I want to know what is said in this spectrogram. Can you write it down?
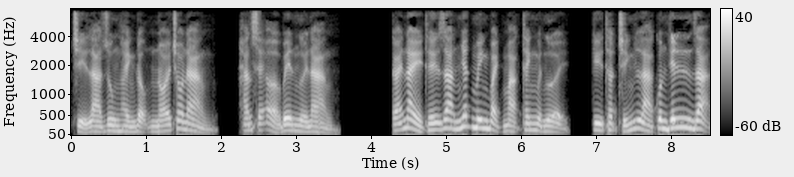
chỉ là dùng hành động nói cho nàng, hắn sẽ ở bên người nàng. Cái này thế gian nhất minh bạch Mạc Thanh Nguyệt người, kỳ thật chính là quân thiên dạ,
